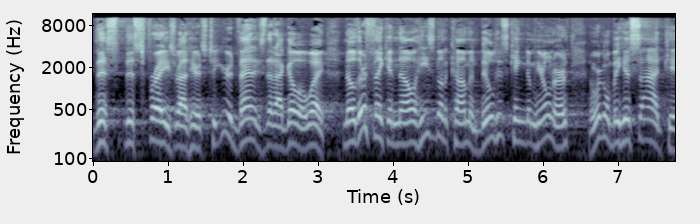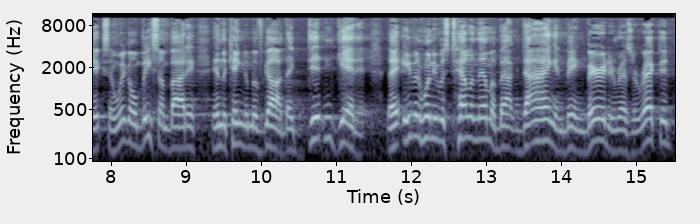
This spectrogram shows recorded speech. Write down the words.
this, this phrase right here. It's to your advantage that I go away. No, they're thinking, no, he's going to come and build his kingdom here on earth, and we're going to be his sidekicks, and we're going to be somebody in the kingdom of God. They didn't get it. They, even when he was telling them about dying and being buried and resurrected,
